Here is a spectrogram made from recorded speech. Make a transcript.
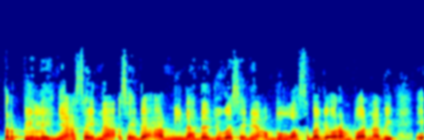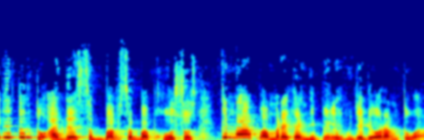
terpilihnya Sayyidina, Sayyidah Aminah dan juga Sayyidina Abdullah sebagai orang tua Nabi, ini tentu ada sebab-sebab khusus kenapa mereka yang dipilih menjadi orang tua.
